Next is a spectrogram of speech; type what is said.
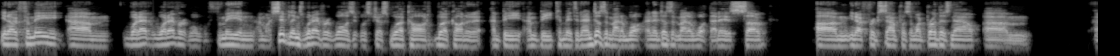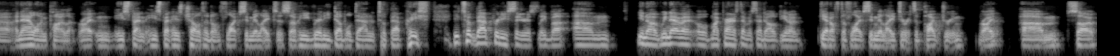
you know, for me, um, whatever, whatever it was for me and, and my siblings, whatever it was, it was just work hard, work hard at it, and be and be committed. And it doesn't matter what, and it doesn't matter what that is. So, um, you know, for example, so my brother's now um, uh, an airline pilot, right? And he spent he spent his childhood on flight simulators, so he really doubled down and took that pretty he took that pretty seriously. But um, you know, we never, or my parents never said, "Oh, you know, get off the flight simulator; it's a pipe dream," right? Um, so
